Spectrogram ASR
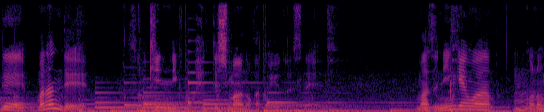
で、まあ、なんでその筋肉も減ってしまうのかというとですねまず人間はこの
